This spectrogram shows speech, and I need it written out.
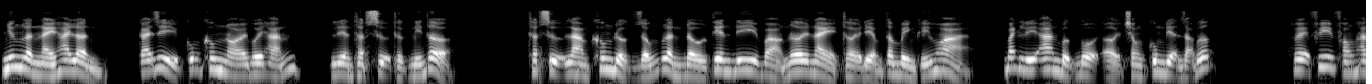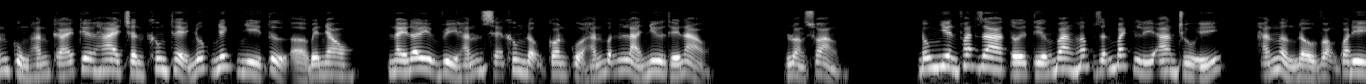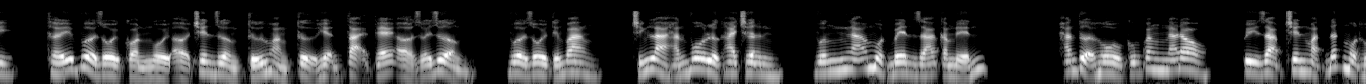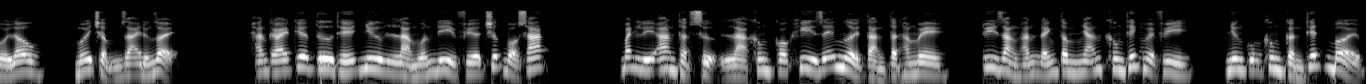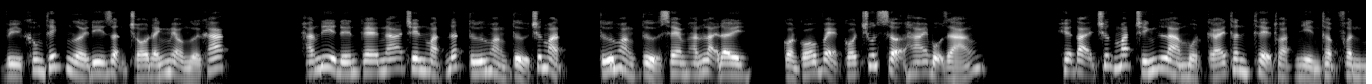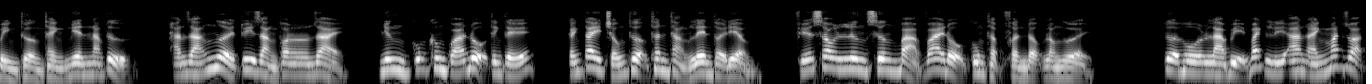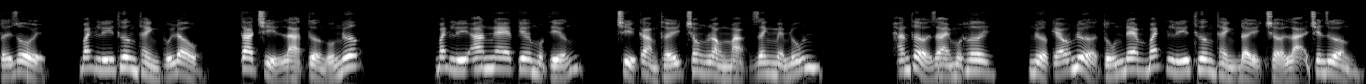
Nhưng lần này hai lần, cái gì cũng không nói với hắn, liền thật sự thực nín thở. Thật sự làm không được giống lần đầu tiên đi vào nơi này thời điểm tâm bình khí hòa, Bách Lý An bực bội ở trong cung điện dạo bước. Huệ Phi phóng hắn cùng hắn cái kia hai chân không thể nhúc nhích nhì tử ở bên nhau, này đây vì hắn sẽ không động con của hắn vẫn là như thế nào. Loảng xoảng. Đông nhiên phát ra tới tiếng vang hấp dẫn Bách Lý An chú ý, hắn ngẩng đầu vọng qua đi, thấy vừa rồi còn ngồi ở trên giường tứ hoàng tử hiện tại té ở dưới giường, vừa rồi tiếng vang, chính là hắn vô lực hai chân, vướng ngã một bên giá cắm nến. Hắn tựa hồ cũng quăng ngã đau, quỳ dạp trên mặt đất một hồi lâu, mới chậm rãi đứng dậy. Hắn cái kia tư thế như là muốn đi phía trước bỏ sát. Bách Lý An thật sự là không có khi dễ người tàn tật ham mê, tuy rằng hắn đánh tâm nhãn không thích Huệ Phi, nhưng cũng không cần thiết bởi vì không thích người đi giận chó đánh mèo người khác. Hắn đi đến té ngã trên mặt đất tứ hoàng tử trước mặt, tứ hoàng tử xem hắn lại đây, còn có vẻ có chút sợ hai bộ dáng. Hiện tại trước mắt chính là một cái thân thể thoạt nhìn thập phần bình thường thành niên nam tử, hắn dáng người tuy rằng thon dài, nhưng cũng không quá độ tinh tế, cánh tay chống thượng thân thẳng lên thời điểm, phía sau lưng xương bả vai độ cung thập phần động lòng người. Tựa hồ là bị Bách Lý An ánh mắt dọa tới rồi, Bách Lý Thương Thành túi đầu, ta chỉ là tưởng uống nước. Bách Lý An nghe kia một tiếng, chỉ cảm thấy trong lòng mạc danh mềm nũng. Hắn thở dài một hơi, nửa kéo nửa tún đem Bách Lý Thương Thành đẩy trở lại trên giường.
